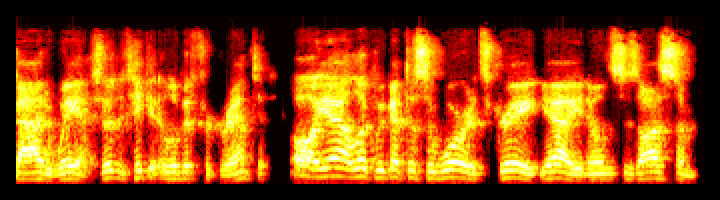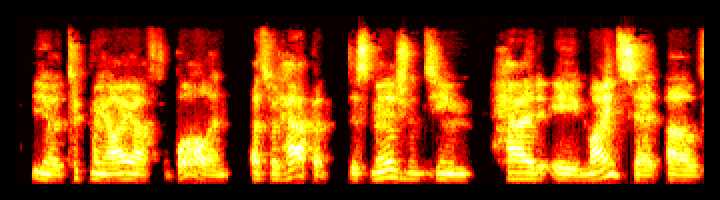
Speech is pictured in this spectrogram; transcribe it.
bad way. I started to take it a little bit for granted. Oh, yeah, look, we got this award. It's great. Yeah, you know, this is awesome. You know, it took my eye off the ball. And that's what happened. This management team had a mindset of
